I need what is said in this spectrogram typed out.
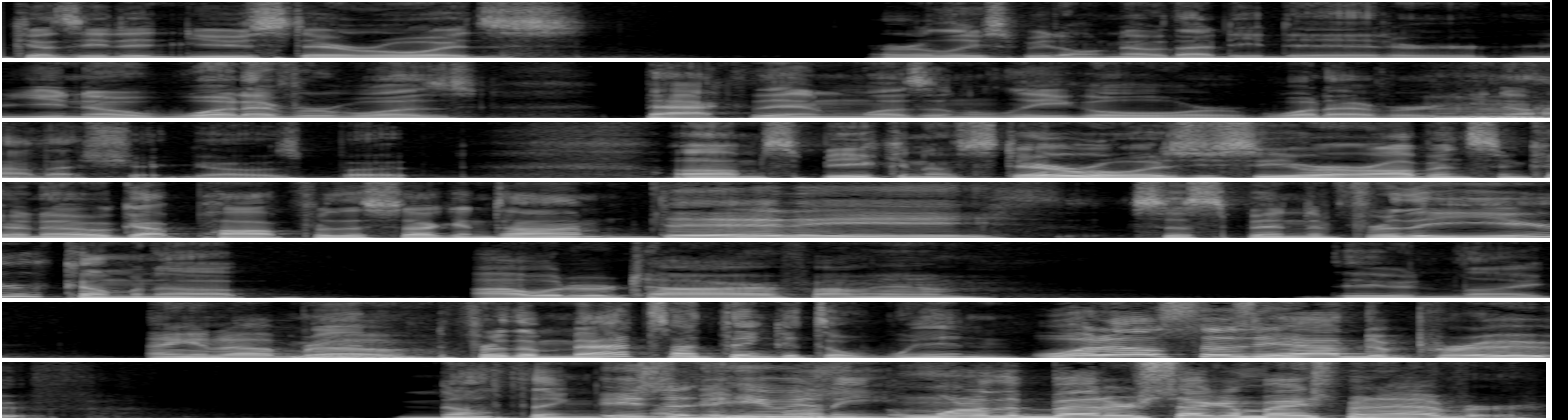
because he didn't use steroids, or at least we don't know that he did, or you know whatever was back then wasn't illegal or whatever. You Mm-hmm. know how that shit goes. But um, speaking of steroids, you see Robinson Cano got popped for the second time, Did he? suspended for the year coming up, I would retire if I'm him. dude. Like, Hang it up, bro. for the Mets, I think it's a win. what else does he have to prove? Nothing. He's I mean, he was one of the better second basemen ever.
